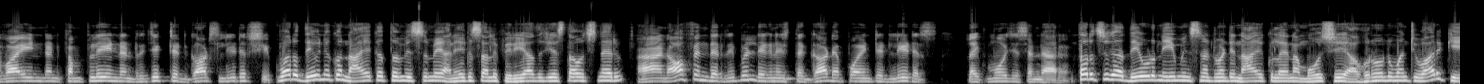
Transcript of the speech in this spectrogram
Whined and complaint and rejected God God's leadership వారు దేవుని యొక్క నాయకత్వం విషయమే అనేక సార్లు ఫిర్యాదు చేస్తా వచ్చినారు. And of in the rebelled against the appointed leaders like Moses and Aaron. తరచుగా దేవుడు నియమించినటువంటి నాయకులైన మోషే అహరోను వంటి వారికి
